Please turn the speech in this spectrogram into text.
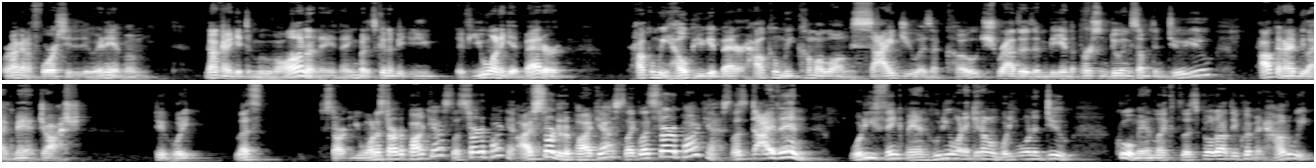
We're not going to force you to do any of them. Not going to get to move on on anything, but it's going to be you if you want to get better, how can we help you get better? How can we come alongside you as a coach rather than being the person doing something to you? How can I be like, man, Josh, dude, what do you, let's start. You want to start a podcast? Let's start a podcast. I've started a podcast. Like, let's start a podcast. Let's dive in. What do you think, man? Who do you want to get on? What do you want to do? Cool, man. Like, let's build out the equipment. How do we,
